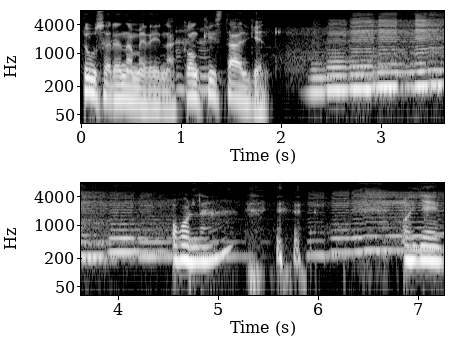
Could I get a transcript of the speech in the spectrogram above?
tú, Serena Medina, Ajá. conquista a alguien. Hola. Oye,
